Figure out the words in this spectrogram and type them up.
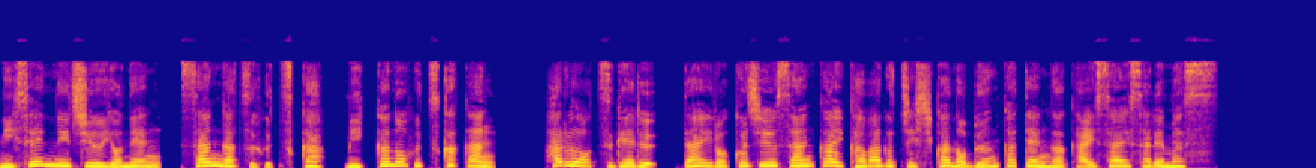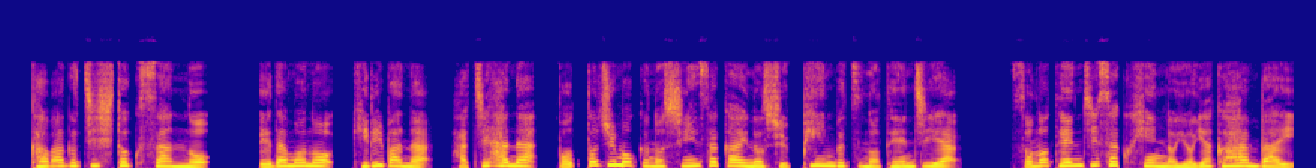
2024年3月2日、3日の2日間、春を告げる第63回川口歯科の文化展が開催されます。川口市特産の枝物、切り花、鉢花、ポット樹木の審査会の出品物の展示や、その展示作品の予約販売、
